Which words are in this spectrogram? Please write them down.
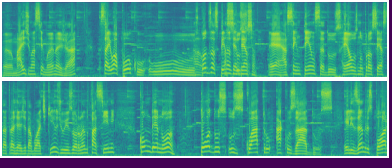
ah, mais de uma semana já. Saiu há pouco os, Ah, todas as penas a sentença. Dos, é, a sentença dos réus no processo da tragédia da Boate Kiss. O juiz Orlando Facini condenou todos os quatro acusados. Elisandro Spor,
